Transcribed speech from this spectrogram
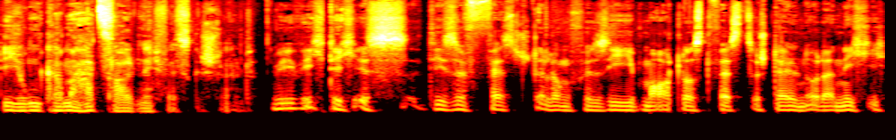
Die Jugendkammer hat es halt nicht festgestellt. Wie wichtig ist diese Feststellung für Sie, Mordlust festzustellen oder nicht? Ich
